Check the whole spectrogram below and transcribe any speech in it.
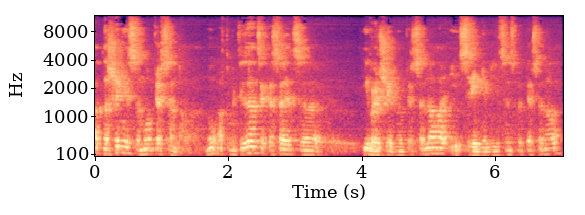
отношение самого персонала. Ну, автоматизация касается и врачебного персонала, и среднего медицинского персонала,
